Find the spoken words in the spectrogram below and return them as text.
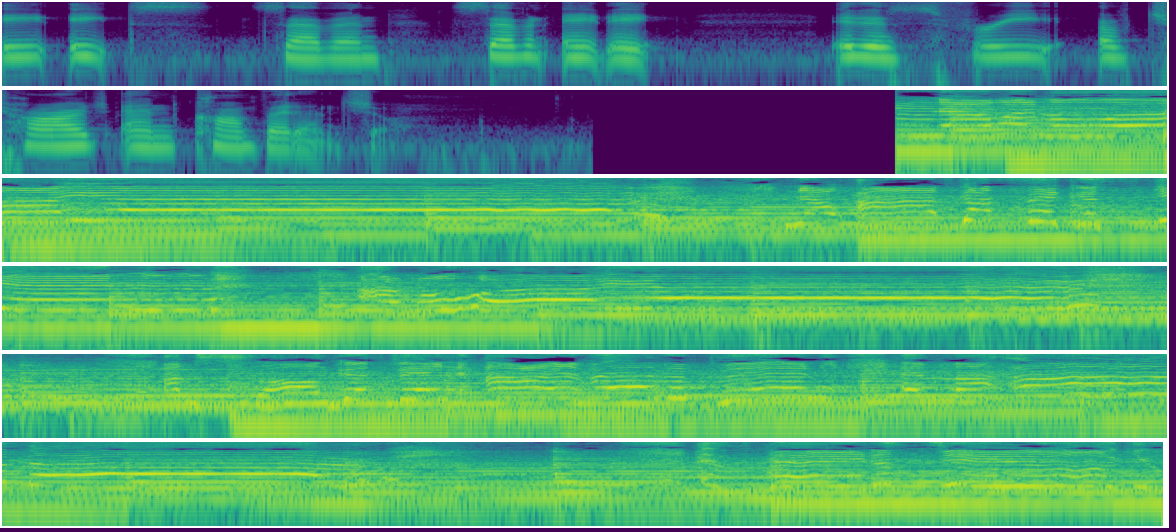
887 788. It is free of charge and confidential. stronger than I've ever been. And my armor is made of steel. You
